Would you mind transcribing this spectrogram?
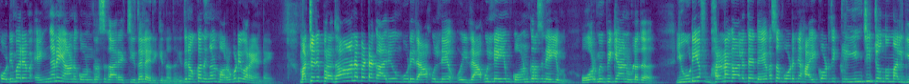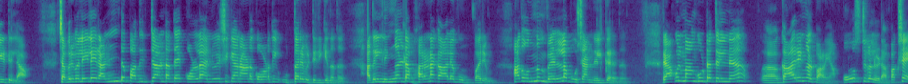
കൊടിമരം എങ്ങനെയാണ് കോൺഗ്രസ്സുകാരെ ചിതലരിക്കുന്നത്? ഇതിനൊക്കെ നിങ്ങൾ മറുപടി പറയണ്ടേ? മറ്റൊരു പ്രധാനപ്പെട്ട കാര്യവും കൂടി രാഹുലിനെ രാഹുലിനെയും കോൺഗ്രസിനെയും ഓർമ്മിപ്പിക്കാനുള്ളത് യു ഡി എഫ് ഭരണകാലത്തെ ദേവസ്വം ബോർഡിന് ഹൈക്കോടതി ക്ലീൻ ചിറ്റ് ഒന്നും നൽകിയിട്ടില്ല. ശബരിമലയിലെ രണ്ട് പതിറ്റാണ്ടത്തെ കൊള്ള അന്വേഷിക്കാനാണ് കോടതി ഉത്തരവിട്ടിരിക്കുന്നത്. അതിൽ നിങ്ങളുടെ ഭരണകാലവും വരും. അതൊന്നും വെള്ള പൂശാൻ നിൽക്കരുത്. രാഹുൽ മാങ്കൂട്ടത്തിന് കാര്യങ്ങൾ പറയാം. പോസ്റ്റുകൾ ഇടാം. പക്ഷേ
